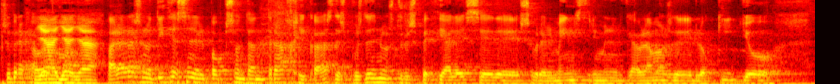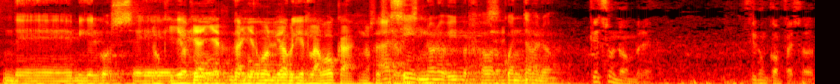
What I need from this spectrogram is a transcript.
Súper a favor. Ya, ya, ya. Ahora las noticias en el pop son tan trágicas, después de nuestro especial ese de, sobre el mainstream en el que hablamos de Loquillo, de Miguel Bosé... Loquillo de que ayer- de ayer volvió a abrir la boca, no sé si Ah, sí, no lo vi, por favor, cuéntamelo. ¿Qué es un hombre sin un confesor?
